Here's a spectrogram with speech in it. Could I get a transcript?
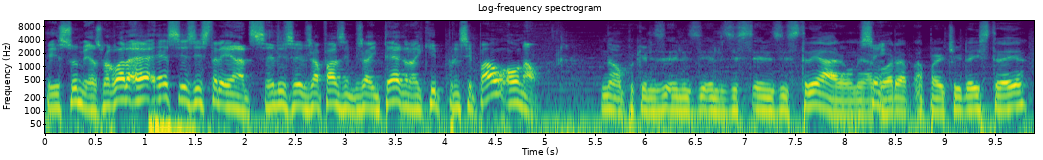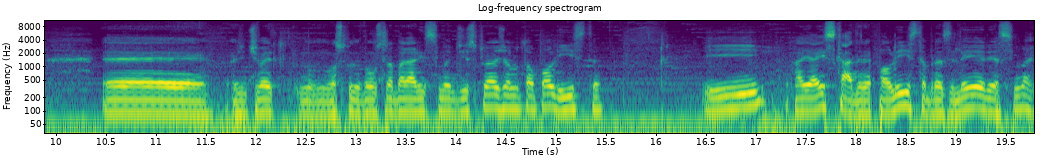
Isso mesmo. Agora, é, esses estreantes, eles já fazem, já integram a equipe principal ou não? Não, porque eles, eles, eles, eles estrearam, né? Sim. Agora, a partir da estreia, é, a gente vai. Nós vamos trabalhar em cima disso para já lutar o Paulista. E aí a escada, né? Paulista, brasileiro e assim vai.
